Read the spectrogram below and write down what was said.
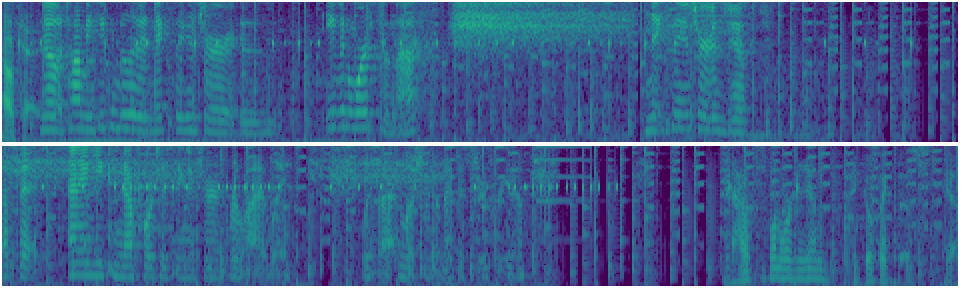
Okay. No, Tommy, if you can believe it, Nick's signature is even worse than that. Nick's signature is just. That's it. Any of you can now forge his signature reliably with that motion that I just drew for you. And how does this one work again? It goes like this. Yeah.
